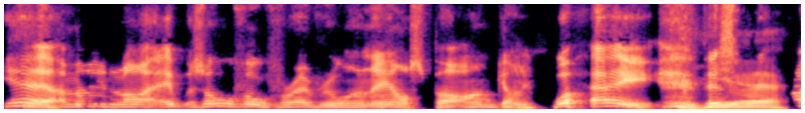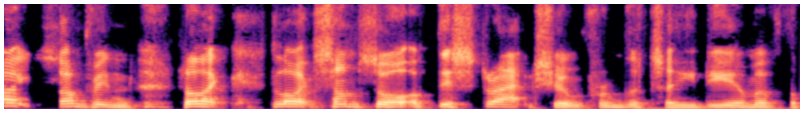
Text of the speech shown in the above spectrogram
Yeah, Yeah. I mean, like it was awful for everyone else, but I'm going, well, hey, this yeah. right something like like some sort of distraction from the tedium of the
